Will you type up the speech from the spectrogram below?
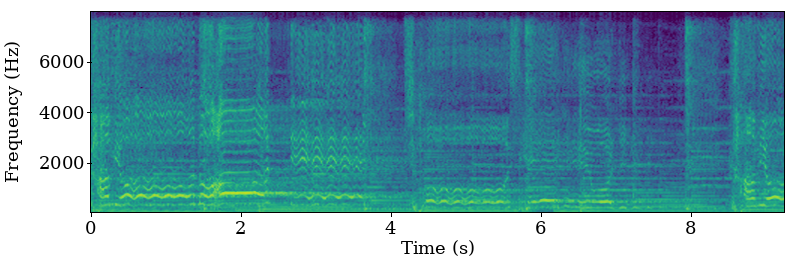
가면 어때? 저 세월. 가면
